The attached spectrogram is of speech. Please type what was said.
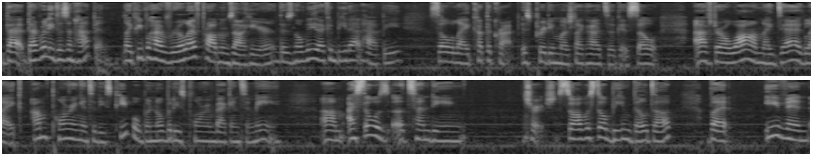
That that really doesn't happen. Like people have real life problems out here. There's nobody that can be that happy. So like cut the crap is pretty much like how I took it. So after a while, I'm like, Dag, like I'm pouring into these people, but nobody's pouring back into me. Um, I still was attending church, so I was still being built up, but even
